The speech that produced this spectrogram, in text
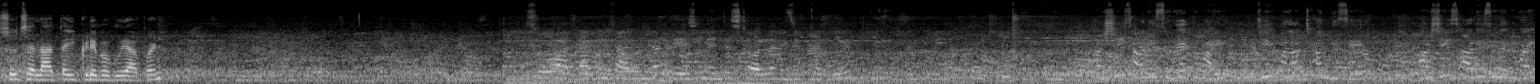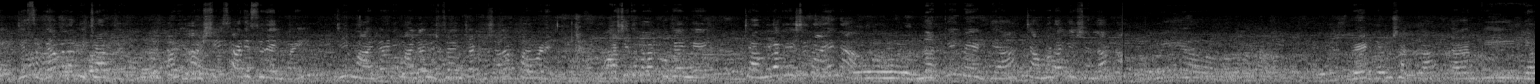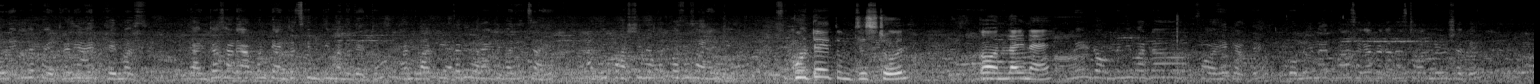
सो चला आता इकडे बघूया आपण सो आता आपण सावंतला क्रिएशन यांच्या स्टॉलला व्हिजिट करतोय. अशी साडी सुरेख बाई जी मला छान दिसेल. अशी साडी सुरेख बाई जी सगळ्या मला विचारते आणि अशी साडी सुरेख बाई जी माझ्या आणि माझ्या मिस्टरांच्या खिशाला परवडेल. अशी तुम्हाला कुठे मिळेल? चामडा केशन आहे ना? नक्की भेट द्या. चामडा केशनला तुम्ही भेट देऊ शकता. कारण की एवढे पैठणी आहेत फेमस त्यांच्या साड्या आपण त्यांच्याच किमतीमध्ये देतो. आणि बाकी इतर व्हरायटी बरीच आहे अगदी पाचशे नव्वदपासून साड्यांची कुठे आहे तुमचे स्टोर का ऑनलाईन आहे? मी डोंबिवलीमधनं हे करते. डोंबिवलीमध्ये तुम्हाला सगळ्या प्रकारचा स्टॉल मिळू शकेल.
